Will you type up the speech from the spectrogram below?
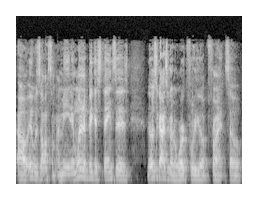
Oh, it was awesome. I mean, and one of the biggest things is those guys are going to work for you up front. So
